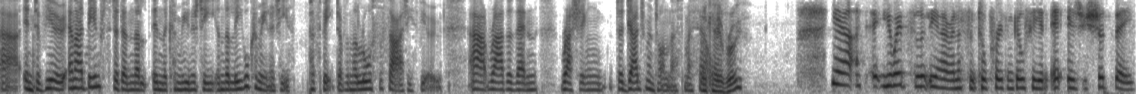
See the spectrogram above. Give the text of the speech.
uh, into view. And I'd be interested in the in the community, in the legal community's perspective, and the law society's view, uh, rather than rushing to judgment on this myself. Okay, Ruth? Yeah, you absolutely are innocent till proven guilty, as you should be.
